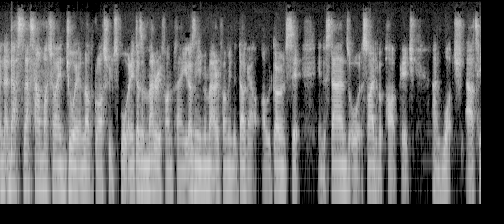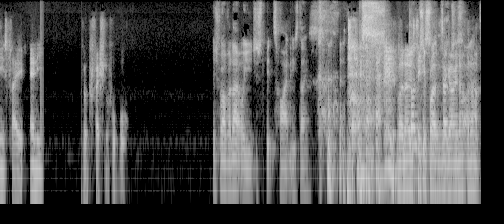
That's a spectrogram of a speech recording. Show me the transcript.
and that's that's how much I enjoy and love grassroots sport. And it doesn't matter if I'm playing; it doesn't even matter if I'm in the dugout. I would go and sit in the stands or at the side of a park pitch and watch our teams play any of a professional football. It's rather that, or you just a bit tight these days. well, those jokes ticket prices are going aside, up and up.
